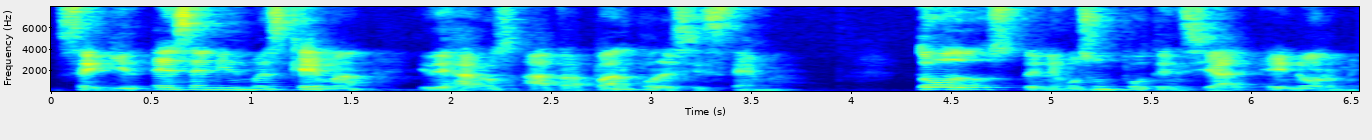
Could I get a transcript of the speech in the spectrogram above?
seguir ese mismo esquema y dejarnos atrapar por el sistema. Todos tenemos un potencial enorme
